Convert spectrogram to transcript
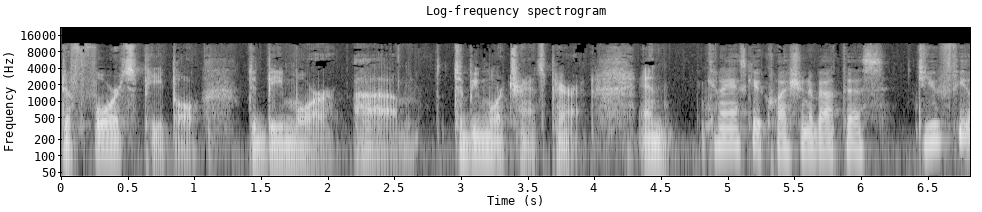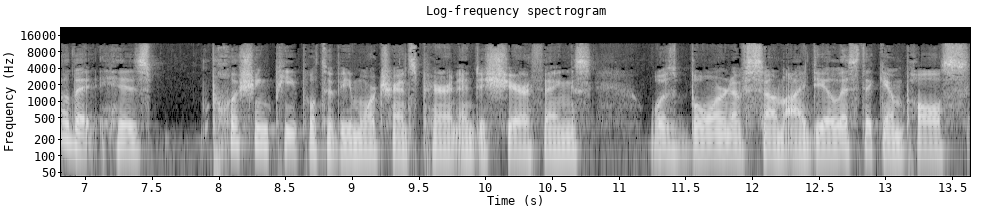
to force people to be more um, to be more transparent. And Can I ask you a question about this? Do you feel that his pushing people to be more transparent and to share things was born of some idealistic impulse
